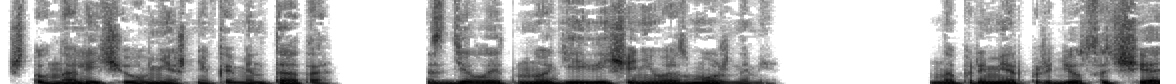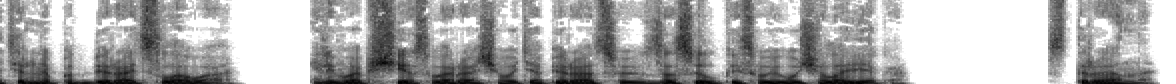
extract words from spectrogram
что наличие у внешнего ментата сделает многие вещи невозможными. Например, придется тщательно подбирать слова или вообще сворачивать операцию с засылкой своего человека. Странно,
